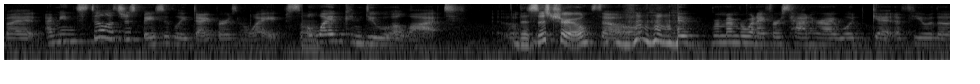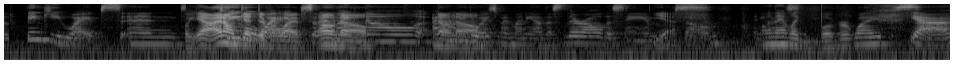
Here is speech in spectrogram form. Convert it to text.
but I mean, still, it's just basically diapers and wipes. A Mm. wipe can do a lot. This is true. So I remember when I first had her, I would get a few of those binky wipes and Yeah, I don't get different wipes. And Oh I'm no. Like, no, I No, don't need to waste my money on this. They're all the same. Yes. So, When they have like booger wipes. yeah,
